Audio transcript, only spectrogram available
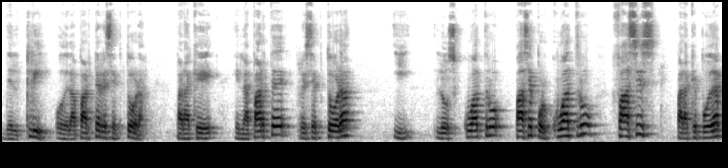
del CLI o de la parte receptora, para que en la parte receptora y los cuatro pase por cuatro fases para que pueda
